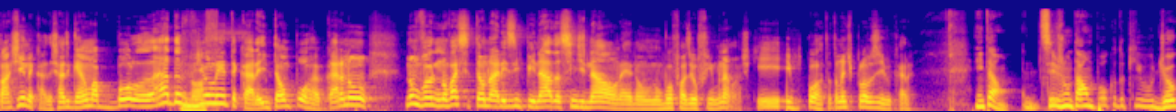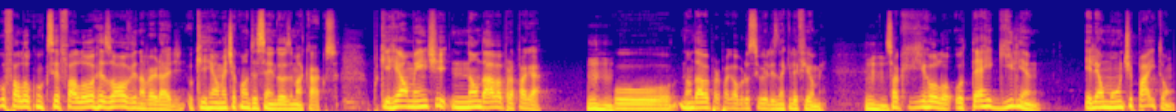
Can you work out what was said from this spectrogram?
Imagina, cara, deixaram de ganhar uma bolada Nossa. violenta, cara. Então, porra, o cara não, não, vai- não vai se ter o nariz empinado assim de não, né? Não, não vou fazer o filme. Não, acho que, porra, totalmente plausível, cara. Então, se juntar um pouco do que o Diogo falou com o que você falou, resolve, na verdade, o que realmente aconteceu em 12 Macacos. Porque realmente não dava pra pagar. Uhum. O... Não dava pra pagar o Bruce Willis naquele filme. Uhum. Só que o que rolou? O Terry Gilliam, ele é um Monty Python.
